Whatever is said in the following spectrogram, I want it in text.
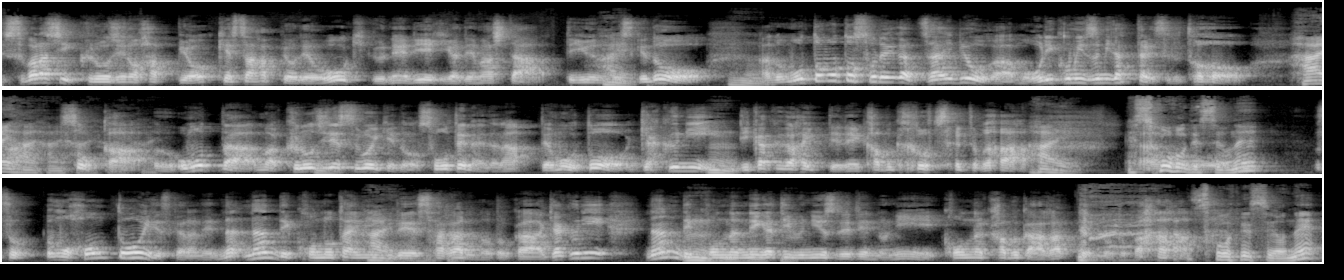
素晴らしい黒字の発表、決算発表で大きくね、利益が出ましたって言うんですけど、うんあの、もともとそれが材料がもう織り込み済みだったりすると、はいはいはいはい。そうか、思った、まあ黒字ですごいけど、想定内だなって思うと、逆に利確が入ってね、株価が落ちたりとか、はい。そうですよね。そう、もう本当多いですからね。な、なんでこのタイミングで下がるのとか、逆になんでこんなネガティブニュース出てんのに、こんな株価上がってんのとか、そうですよね。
